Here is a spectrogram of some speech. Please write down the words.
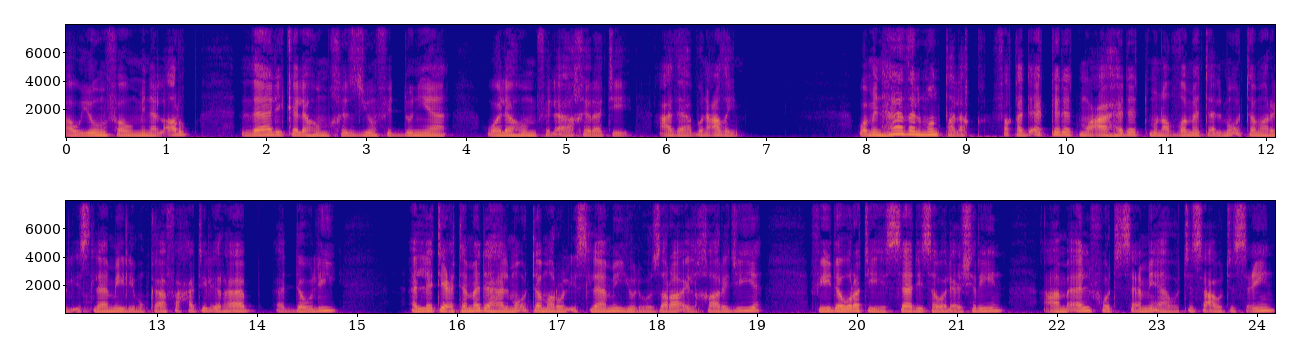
أو ينفوا من الأرض ذلك لهم خزي في الدنيا ولهم في الآخرة عذاب عظيم. ومن هذا المنطلق فقد أكدت معاهدة منظمة المؤتمر الإسلامي لمكافحة الإرهاب الدولي التي اعتمدها المؤتمر الإسلامي لوزراء الخارجية في دورته السادسة والعشرين عام 1999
